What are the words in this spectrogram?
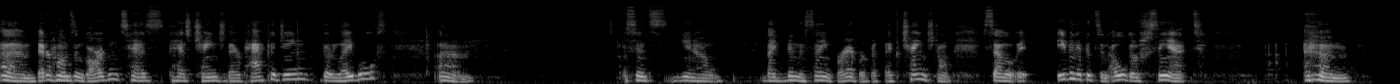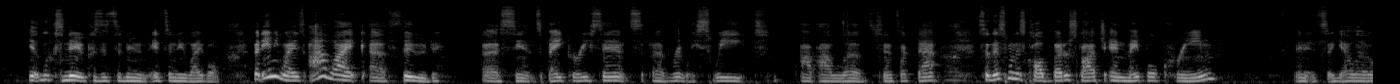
Um, Better Homes and Gardens has, has changed their packaging, their labels. Um, since, you know, they've been the same forever, but they've changed them. So it, even if it's an older scent, um, it looks new because it's a new it's a new label. But anyways, I like uh, food uh, scents, bakery scents, uh, really sweet. I, I love scents like that. So this one is called Butterscotch and Maple Cream. And it's a yellow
